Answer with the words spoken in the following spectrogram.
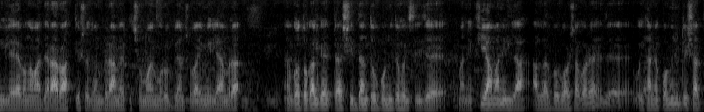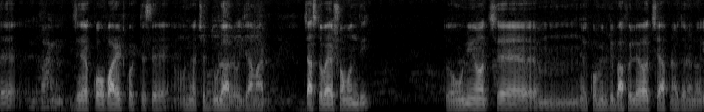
মিলে এবং আমাদের আরও আত্মীয় স্বজন, গ্রামের কিছু ময় মুরব্বিয়ান সবাই মিলে আমরা গতকালকে একটা সিদ্ধান্ত উপনীত হয়েছি যে মানে ফিয়ামানিল্লাহ আল্লাহর উপর ভরসা করে যে, ওইখানে কমিউনিটির সাথে যে কোঅপারেট করতেছে, উনি হচ্ছে দুলাল, ওই যে আমার চাস্তো ভাইয়ের সম্বন্ধী। তো উনি হচ্ছে ওই কমিউনিটি বাফেলে হচ্ছে আপনার ধরেন ওই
